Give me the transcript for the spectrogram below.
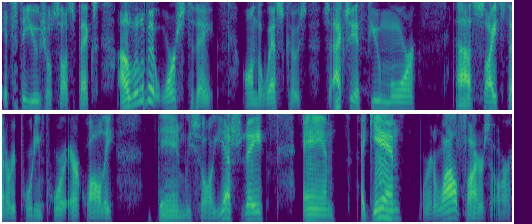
it's the usual suspects. A little bit worse today on the west coast. So actually a few more uh, sites that are reporting poor air quality than we saw yesterday. And again, where the wildfires are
